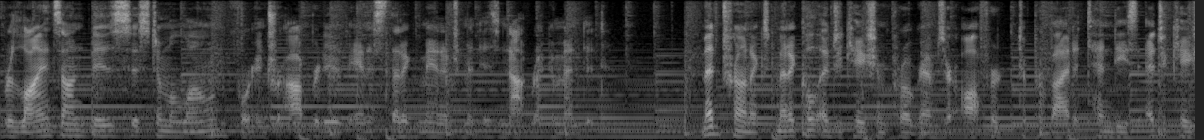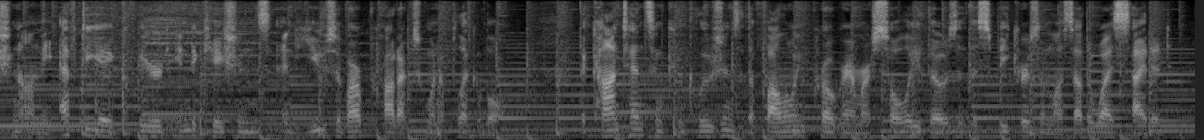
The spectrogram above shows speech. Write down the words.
Reliance on BIS system alone for intraoperative anesthetic management is not recommended. Medtronic's medical education programs are offered to provide attendees education on the FDA cleared indications and use of our products when applicable. The contents and conclusions of the following program are solely those of the speakers unless otherwise cited.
